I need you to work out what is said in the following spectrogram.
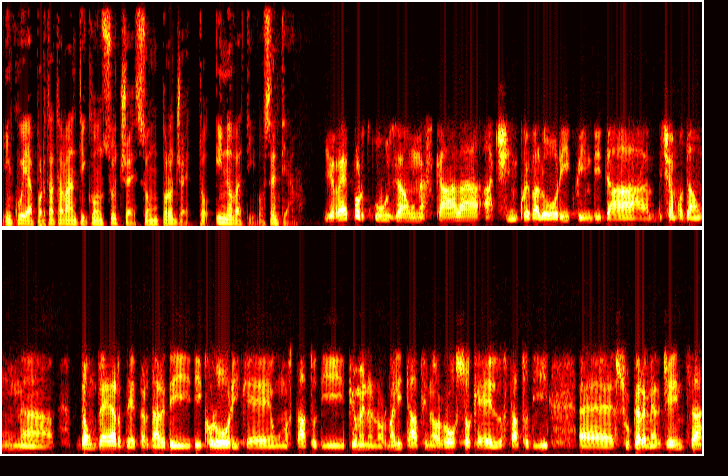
in cui ha portato avanti con successo un progetto innovativo. Sentiamo. Il report usa una scala a cinque valori, quindi da, diciamo, da, un, da un, verde per dare dei, dei, colori che è uno stato di più o meno normalità fino al rosso che è lo stato di eh, super emergenza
